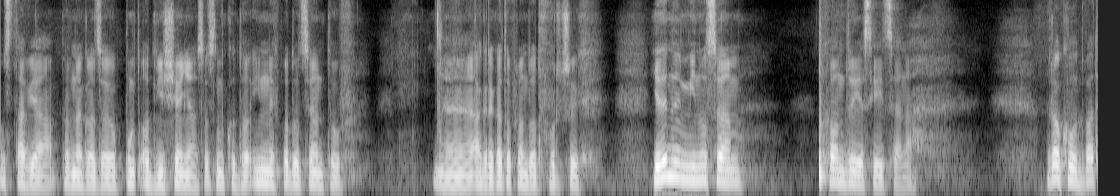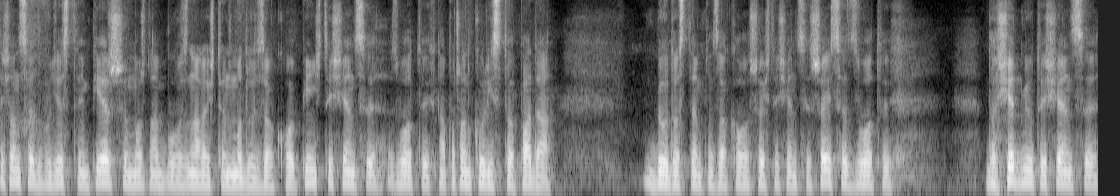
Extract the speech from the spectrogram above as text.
ustawia pewnego rodzaju punkt odniesienia w stosunku do innych producentów e, agregatów prądotwórczych. Jedynym minusem Hondy jest jej cena. W roku 2021 można było znaleźć ten model za około 5000 zł. Na początku listopada był dostępny za około 6600 zł do 7000.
